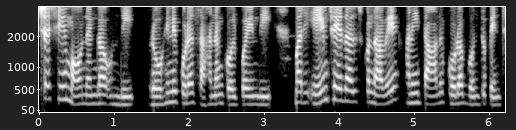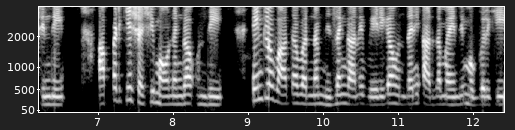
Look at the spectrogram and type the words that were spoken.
శశి మౌనంగా ఉంది. రోహిణి కూడా సహనం కోల్పోయింది. మరి ఏం చేయదలుచుకున్నావే అని తాను కూడా గొంతు పెంచింది. అప్పటికే శశి మౌనంగా ఉంది. ఇంట్లో వాతావరణం నిజంగానే వేడిగా ఉందని అర్థమైంది ముగ్గురికి.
